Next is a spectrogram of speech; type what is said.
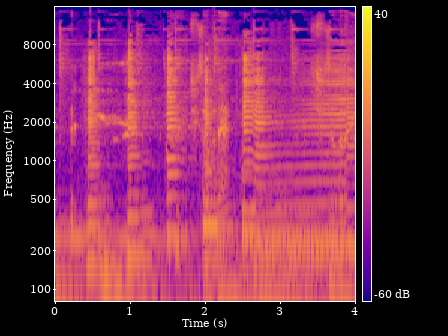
She's over there. She's over there.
